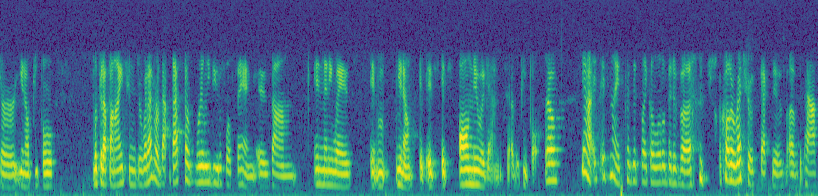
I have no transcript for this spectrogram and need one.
or you know people look it up on iTunes or whatever that that's a really beautiful thing is um in many ways it you know it, it's it's all new again to other people. So yeah it's it's nice because it's like a little bit of a I call it a retrospective of the past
